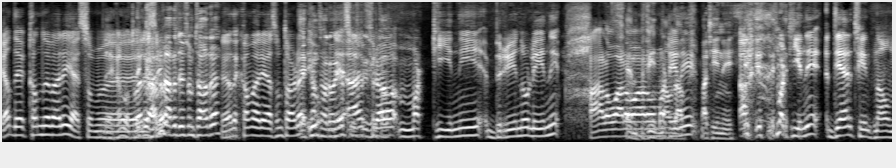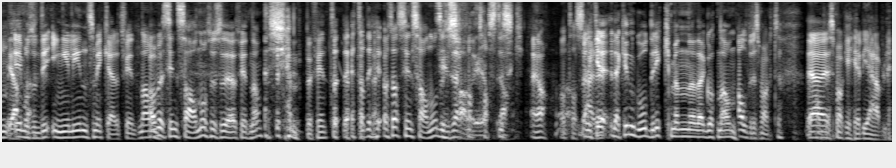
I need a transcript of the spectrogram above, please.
Ja, det kan det være jeg som kan godt eh, være. Det kan være du som tar det. Ja, det kan være jeg som tar det. Jeg kan ta det, og det synes er du kan fra ta. Martini Brynolini. Hallo, hallo, hallo, Kjempefint navn, Martini. da. Martini. Ah, Martini, det er et fint navn, Ja. i motsetning til Ingelin, som ikke er et fint Ja, navn. men Sinsano, syns du det er et fint navn? Kjempefint. Et av de, vet du hva, Sinsano det synes jeg er Sinsano, ja. fantastisk. Ja. Fantastisk. Det, er ikke, det er ikke en god drikk, men det er et godt navn. Aldri smakt det. Det smaker helt jævlig.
